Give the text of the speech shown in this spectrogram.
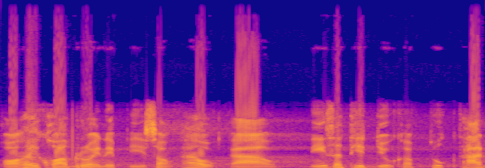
ขอให้ความรวยในปี 2569 นี้สถิตอยู่กับทุกท่าน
